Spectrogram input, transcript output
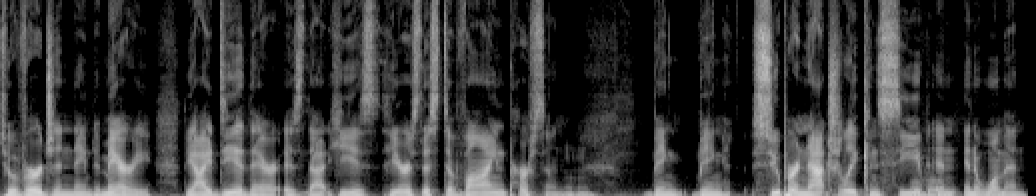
to a virgin named Mary, the idea there is that he is here is this divine person being being supernaturally conceived mm-hmm. in, in a woman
